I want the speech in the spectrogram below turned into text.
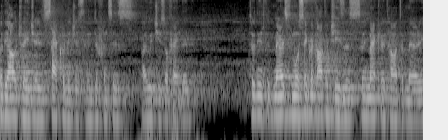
for the outrages, sacrileges, and indifferences by which he is offended. To the infant merits, of the most sacred heart of Jesus, the immaculate heart of Mary,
